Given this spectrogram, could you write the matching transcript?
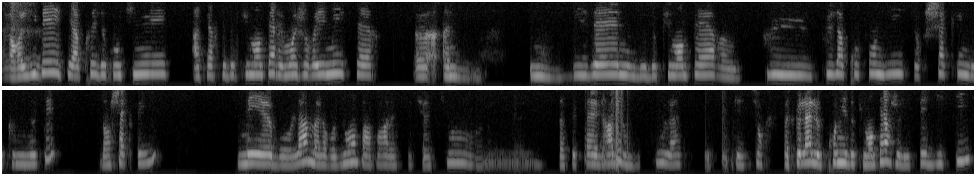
Alors, l'idée était après de continuer à faire ces documentaires et moi, j'aurais aimé faire euh, une dizaine de documentaires plus, plus approfondis sur chacune des communautés dans chaque pays mais euh, bon, là, malheureusement, par rapport à la situation, euh, ça s'est aggravé. Donc, du coup, là, c'est une question. Parce que là, le premier documentaire, je l'ai fait d'ici,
